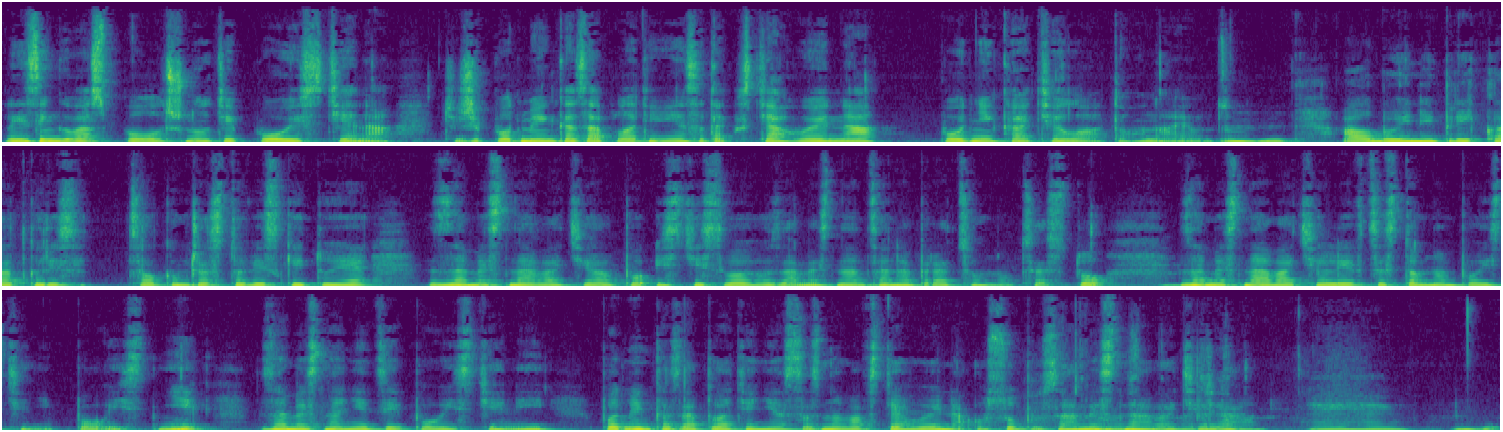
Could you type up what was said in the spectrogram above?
Leasingová spoločnosť je poistená, čiže podmienka zaplatenia sa tak vzťahuje na podnikateľa toho nájomcu. Mm-hmm. Alebo iný príklad, ktorý sa celkom často vyskytuje, zamestnávateľ poistí svojho zamestnanca na pracovnú cestu, zamestnávateľ je v cestovnom poistení poistník, zamestnanec je poistený. Podmienka zaplatenia sa znova vzťahuje na osobu zamestnávateľa. Hej, hej. Mm-hmm.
